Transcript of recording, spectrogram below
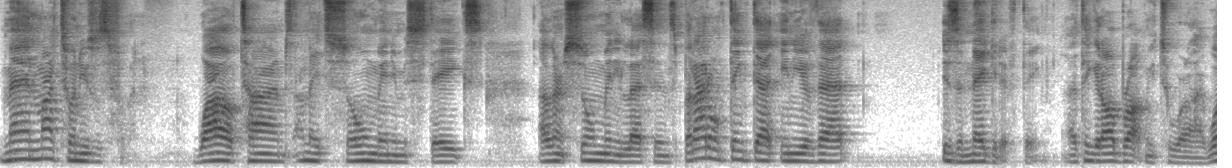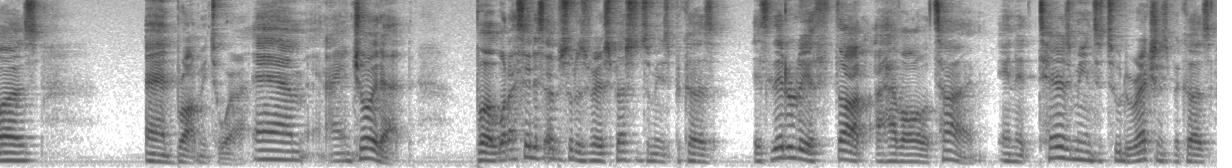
man, my 20s was fun. Wild times. I made so many mistakes. I learned so many lessons, but I don't think that any of that is a negative thing. I think it all brought me to where I was and brought me to where I am, and I enjoy that. But what I say this episode is very special to me is because it's literally a thought I have all the time, and it tears me into two directions because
